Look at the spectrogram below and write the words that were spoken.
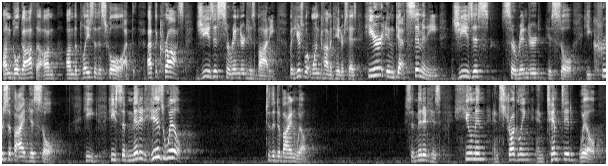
On Golgotha, on, on the place of the skull, at the, at the cross, Jesus surrendered his body. But here's what one commentator says Here in Gethsemane, Jesus surrendered his soul. He crucified his soul. He, he submitted his will to the divine will. He submitted his human and struggling and tempted will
